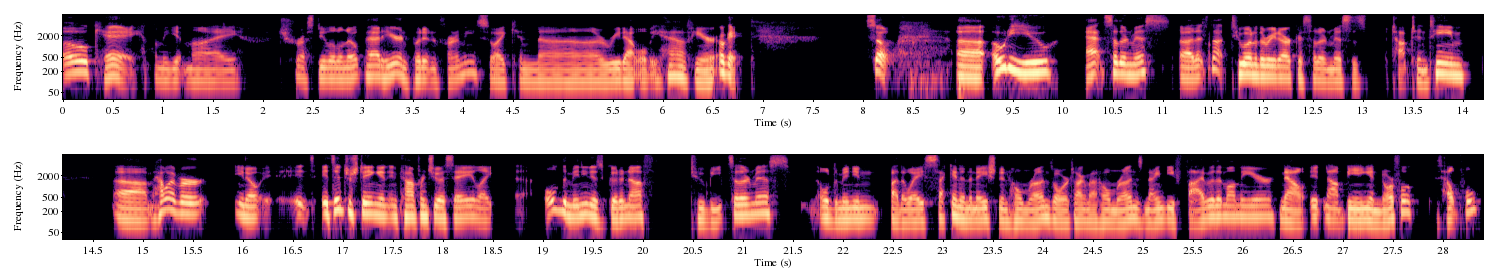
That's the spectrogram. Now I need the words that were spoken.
Okay, let me get my trusty little notepad here and put it in front of me so I can uh, read out what we have here. Okay, so uh, ODU at Southern Miss. Uh, that's not too under the radar because Southern Miss is a top 10 team. Um, however, you know, it's it's interesting in, in Conference USA, like uh, Old Dominion is good enough to beat Southern Miss. Old Dominion, by the way, second in the nation in home runs. While we're talking about home runs, 95 of them on the year. Now, it not being in Norfolk is helpful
